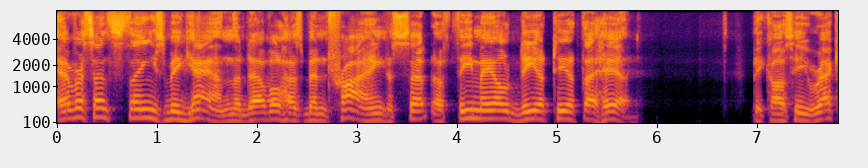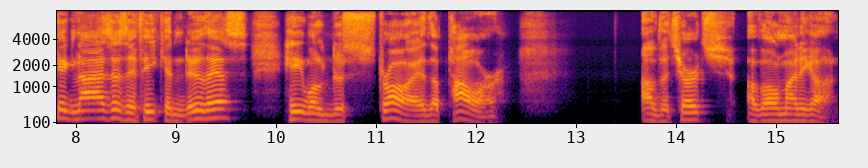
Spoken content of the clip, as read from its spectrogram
Ever since things began, the devil has been trying to set a female deity at the head because he recognizes if he can do this, he will destroy the power of the church of Almighty God.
